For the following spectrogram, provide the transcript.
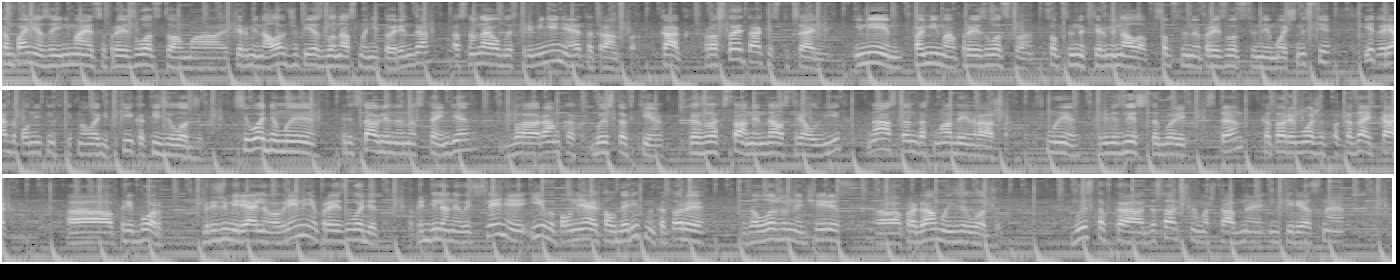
компания занимается производством а, терминалов GPS GLONASS мониторинга. Основная область применения – это транспорт. Как простой, так и специальный. Имеем помимо производства собственных терминалов собственные производственные мощности и ряд дополнительных технологий, такие как EasyLogic. Сегодня мы представлены на стенде в рамках выставки Казахстан Industrial Week на стендах Made in Russia. Мы привезли с собой стенд, который может показать, как э, прибор в режиме реального времени производит определенные вычисления и выполняет алгоритмы, которые заложены через э, программу EasyLogic. Выставка достаточно масштабная, интересная.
